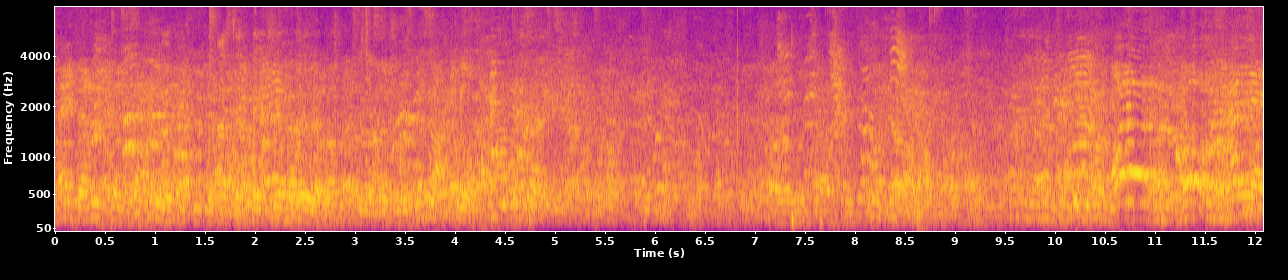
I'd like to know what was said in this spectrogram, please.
Hát Ezt tették ki a hajóra. Hajó! Jó! Ennyi!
